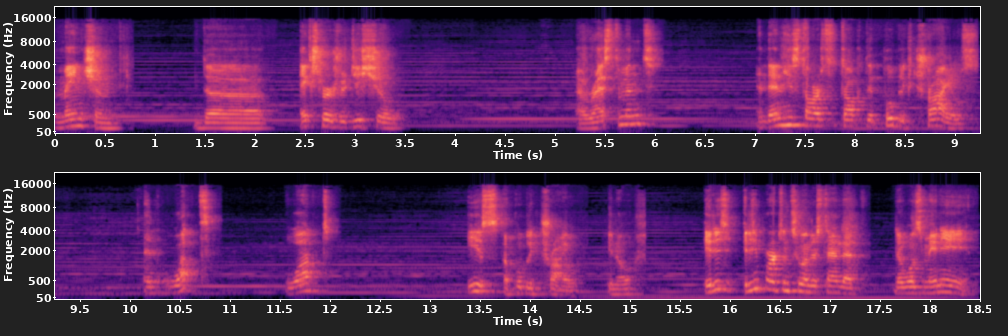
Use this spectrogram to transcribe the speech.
mentioned the extrajudicial arrestment and then he starts to talk the public trials. And what what is a public trial you know? It is it is important to understand that there was many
